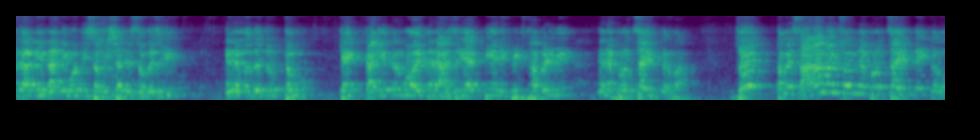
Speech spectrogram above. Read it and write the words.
પ્રકારની નાની મોટી સમસ્યાને સમજવી, એને મદદરૂપ થવું, ક્યાંક કાર્યક્રમો હોય ત્યારે હાજરી આપવી, એની પીઠ થાબડવી, એને પ્રોત્સાહિત કરવા. જો તમે સારા માણસો અમને પ્રોત્સાહિત નહીં કરો,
